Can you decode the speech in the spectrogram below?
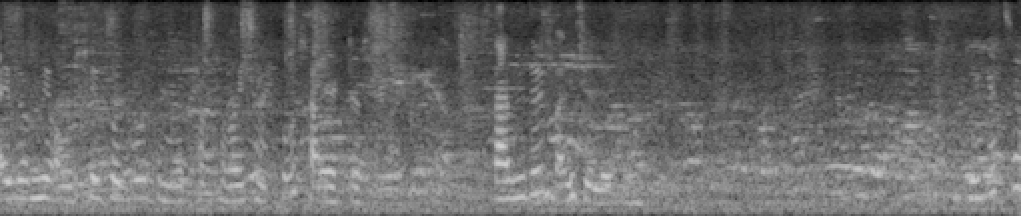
লাইভ আমি অবশ্যই করব, তোমরা সব সবাই শিখব সাড়ে আটটার তার ভিতরে বাড়ি চলে যাব। ঠিক আছে?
